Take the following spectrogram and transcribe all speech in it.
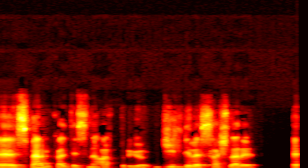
E, sperm kalitesini arttırıyor. Cildi ve saçları e,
